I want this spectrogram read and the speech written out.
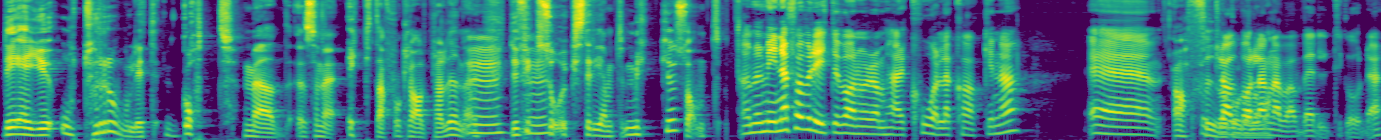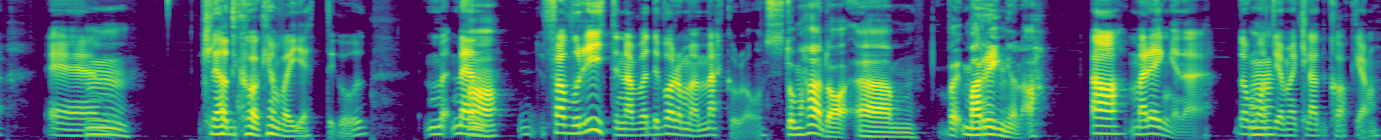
Det är ju otroligt gott med såna här äkta chokladpraliner. Mm, du fick så extremt mycket sånt. Ja, men mina favoriter var nog de här kolakakorna. Eh, de chokladbollarna var väldigt goda. Eh, Kladdkakan var jättegod. Men Ja. favoriterna var, det var de här macarons. De här då, vad- marängerna. Ja, marängerna. De Mm. åt jag med kladdkakan.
